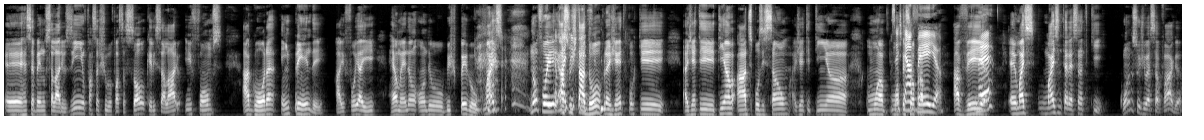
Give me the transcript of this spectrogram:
é, recebendo um saláriozinho, faça chuva, faça sol, aquele salário, e fomos agora empreender. Aí foi aí realmente onde o bicho pegou. Mas não foi assustador pra gente, porque a gente tinha à disposição, a gente tinha uma, uma Vocês têm a pessoa para veia, a veia. né? É, mas o mais interessante é que, quando surgiu essa vaga,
